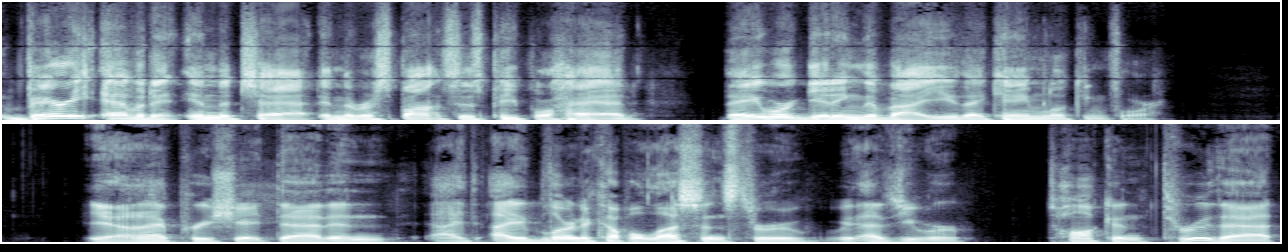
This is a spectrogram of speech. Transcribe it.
very evident in the chat and the responses people had they were getting the value they came looking for. Yeah and i appreciate that and i, I learned a couple lessons through as you were talking through that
